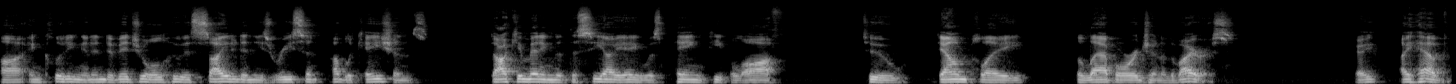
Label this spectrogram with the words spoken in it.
uh, including an individual who is cited in these recent publications documenting that the CIA was paying people off to downplay the lab origin of the virus. Okay. I have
